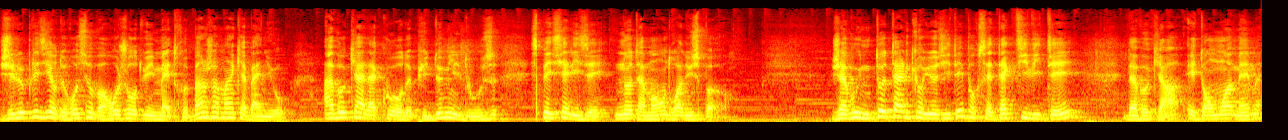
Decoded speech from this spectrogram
j'ai le plaisir de recevoir aujourd'hui Maître Benjamin Cabagno, avocat à la Cour depuis 2012, spécialisé notamment en droit du sport. J'avoue une totale curiosité pour cette activité d'avocat, étant moi-même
